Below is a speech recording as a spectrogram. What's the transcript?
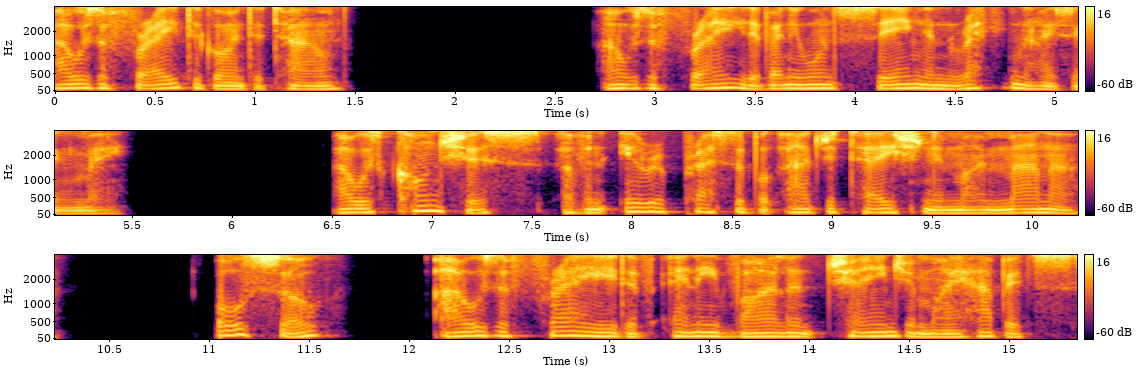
I was afraid to go into town. I was afraid of anyone seeing and recognizing me. I was conscious of an irrepressible agitation in my manner. Also, I was afraid of any violent change in my habits,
